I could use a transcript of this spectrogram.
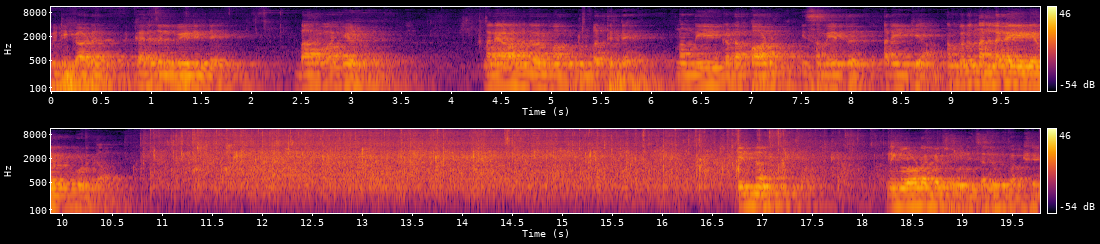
കുറ്റിക്കാട് കരുതൽ വീടിന്റെ ഭാരവാഹികൾക്ക് മലയാള മനോരമ കുടുംബത്തിന്റെ നന്ദിയും കടപ്പാടും ഈ സമയത്ത് അറിയിക്കുക നമുക്കൊരു നല്ല കൈയടി അവർക്ക് കൊടുക്കാം. ഇന്ന് നിങ്ങളോടൊക്കെ ചോദിച്ചാൽ ഒരു പക്ഷേ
